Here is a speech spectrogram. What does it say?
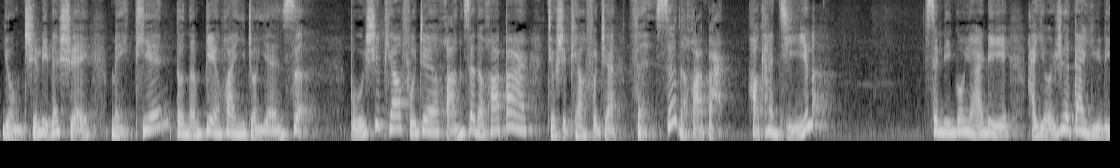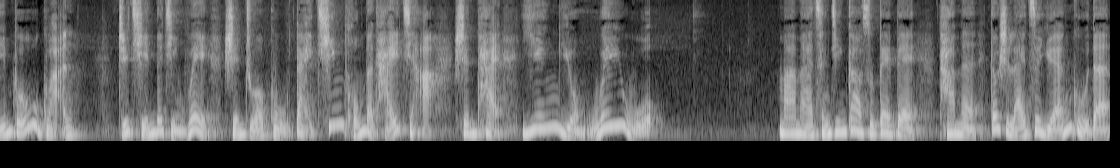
泳池里的水每天都能变换一种颜色。不是漂浮着黄色的花瓣儿，就是漂浮着粉色的花瓣儿，好看极了。森林公园里还有热带雨林博物馆，执勤的警卫身着古代青铜的铠甲，身态英勇威武。妈妈曾经告诉贝贝，他们都是来自远古的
